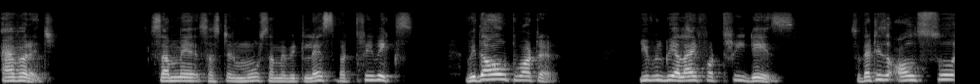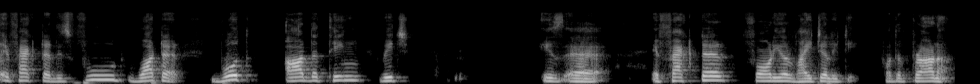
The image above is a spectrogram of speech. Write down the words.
Average. Some may sustain more, some may bit less, but three weeks without water, you will be alive for three days. So that is also a factor. This food, water, both are the thing which is a, uh, a factor for your vitality, for the prana.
